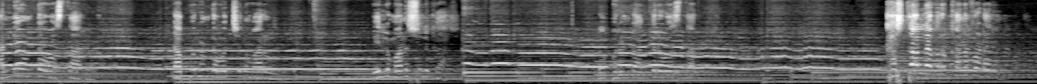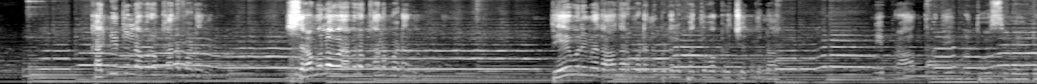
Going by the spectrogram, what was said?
అన్నీ ఉంటే వస్తారు. డబ్బులుంటే వచ్చిన వారు వీళ్ళు మనుషులు కాదు. నుండి అందరూ వస్తారు. కష్టాల్లో ఎవరు కనపడరు కన్నీటిలో ఎవరు కనపడరు శ్రమలో ఎవరు కనపడరు దేవుని మీద ఆధారపడిన బిడ్డలు ప్రతి ఒక్కరు చెప్తున్నారు నీ ప్రార్థన దేవుడు తోసివేయడు.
